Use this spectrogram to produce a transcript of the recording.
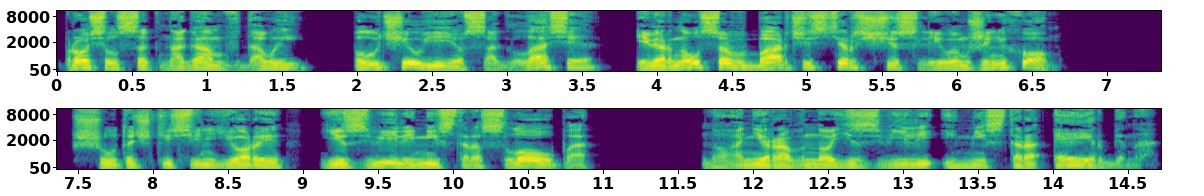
бросился к ногам вдовы, получил ее согласие и вернулся в Барчестер счастливым женихом. Шуточки сеньоры язвили мистера Слоупа, но они равно язвили и мистера Эйрбина.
